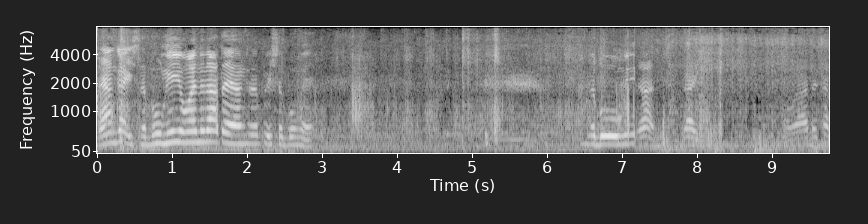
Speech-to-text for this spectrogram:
Ayan guys, nabungi yung ano natin, ang fish nabungi. Nabungi. Yan, guys. Wala natin sa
